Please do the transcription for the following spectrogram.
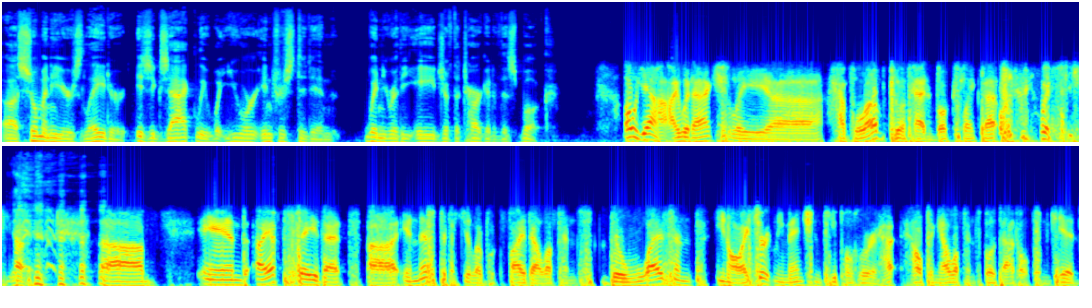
uh, so many years later is exactly what you were interested in when you were the age of the target of this book. Oh yeah, I would actually uh, have loved to have had books like that when I was young. um, and I have to say that uh, in this particular book, Five Elephants, there wasn't, you know, I certainly mentioned people who are ha- helping elephants, both adults and kids,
